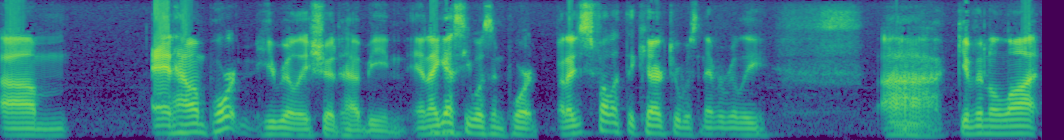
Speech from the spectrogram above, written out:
Um, and how important he really should have been. And I guess he was important, but I just felt like the character was never really uh, given a lot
